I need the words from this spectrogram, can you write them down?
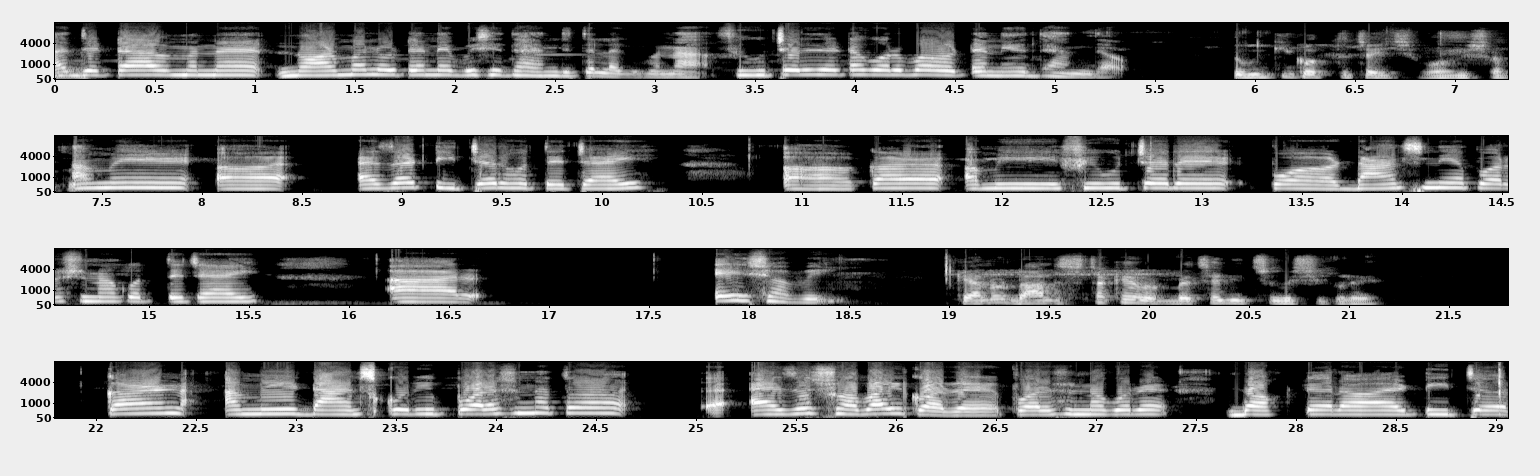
আর যেটা মানে নর্মাল ওটা নিয়ে বেশি ধ্যান দিতে লাগবে না। ফিউচারে যেটা করবে ওটা নিয়ে ধ্যান দাও। তুমি কি করতে চাইছো ভবিষ্যতে? আমি অ্যাজ আ টিচার হতে চাই। আমি ফিউচারে ডান্স নিয়ে পড়াশোনা করতে চাই। আর এইসবই কেন ডান্সটাকে বেছে নিচ্ছ বেশি করে? কারণ আমি ডান্স করি পড়াশোনা তো অ্যাজ এ সবাই করে। পড়াশোনা করে ডক্টর হয় টিচার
